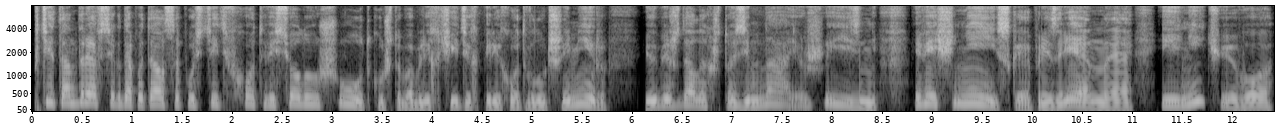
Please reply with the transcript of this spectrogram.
Птит Андре всегда пытался пустить в ход веселую шутку, чтобы облегчить их переход в лучший мир, и убеждал их, что земная жизнь — вещь низкая, презренная и ничего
